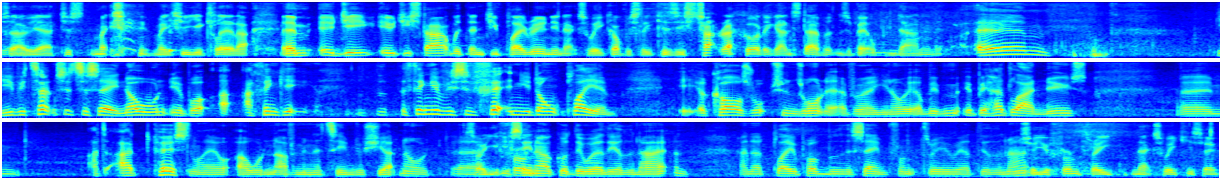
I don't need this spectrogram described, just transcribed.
so yeah, just make sure, make sure you clear that. Um, who do you who do you start with then? Do you play Rooney next week? Obviously, because his track record against Everton's a bit up and down, isn't it? Um, you'd be tempted to say no, wouldn't you? But I, I think it. The, the thing if he's fit and you don't play him, it'll cause ruptions, won't it? Everywhere, you know, it'll be it'll be headline news. Um, I'd, I'd personally, I wouldn't have him in the team just yet. No, um, So you're you've seen how good they were the other night, and, and I'd play probably the same front three we had the other night. So your front three next week, you say?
